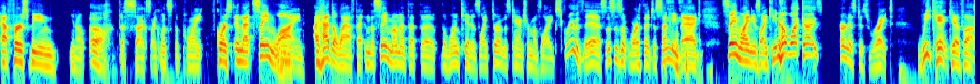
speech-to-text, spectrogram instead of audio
at first being, you know, oh, this sucks. Like, what's the point? Of course, in that same mm-hmm. line, I had to laugh that in the same moment that the the one kid is like throwing this tantrum of like, screw this, this isn't worth it, just send me back. same line, he's like, you know what, guys? Ernest is right we can't give up.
